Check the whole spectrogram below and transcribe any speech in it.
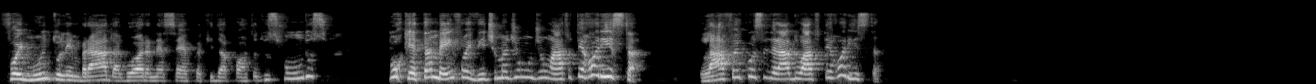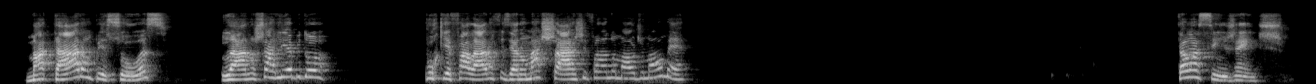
Foi muito lembrada agora nessa época aqui da Porta dos Fundos, porque também foi vítima de um, de um ato terrorista. Lá foi considerado ato terrorista. Mataram pessoas lá no Charlie Hebdo. Porque falaram, fizeram uma charge falando mal de Maomé. Então, assim, gente,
